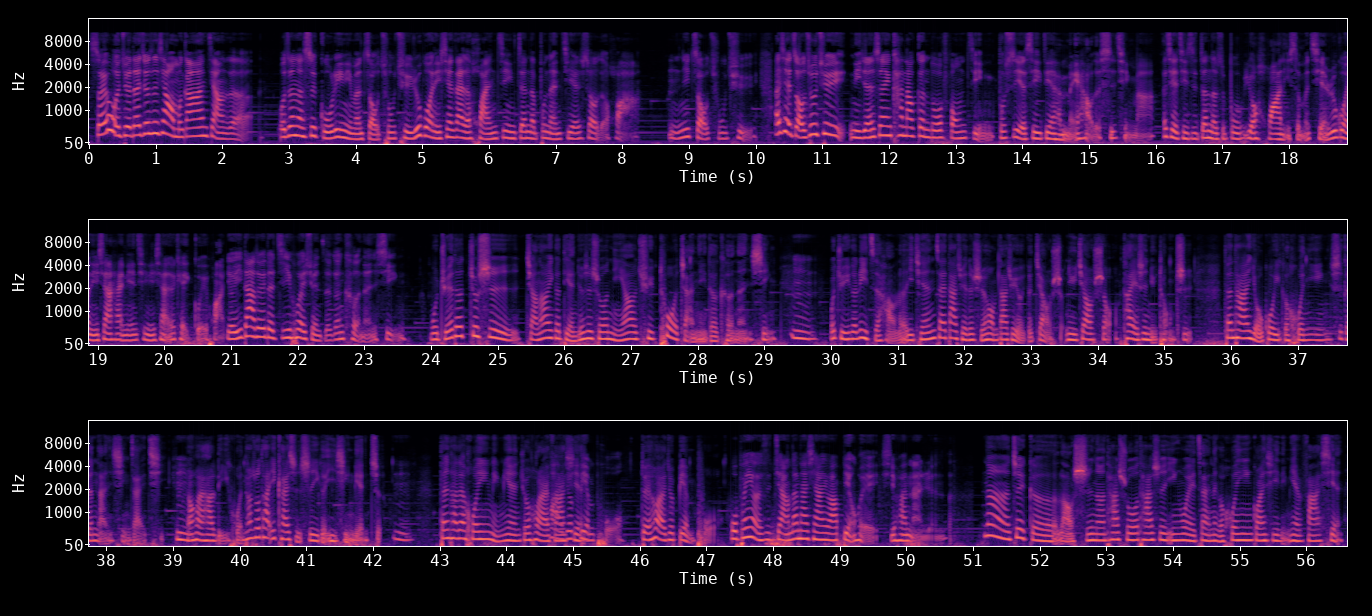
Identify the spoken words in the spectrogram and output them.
所以我觉得，就是像我们刚刚讲的，我真的是鼓励你们走出去。如果你现在的环境真的不能接受的话，嗯，你走出去，而且走出去，你人生看到更多风景，不是也是一件很美好的事情吗？而且其实真的是不用花你什么钱，如果你现在还年轻，你现在就可以规划，有一大堆的机会、选择跟可能性。我觉得就是讲到一个点，就是说你要去拓展你的可能性。嗯我举一个例子好了，以前在大学的时候，我们大学有一个教授，女教授，她也是女同志，但她有过一个婚姻，是跟男性在一起，嗯然后后来她离婚。她说她一开始是一个异性恋者，嗯，但是她在婚姻里面就后来发现，变婆。对，后来就变婆。我朋友也是这样，但他现在又要变回喜欢男人了。那这个老师呢？他说他是因为在那个婚姻关系里面发现，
